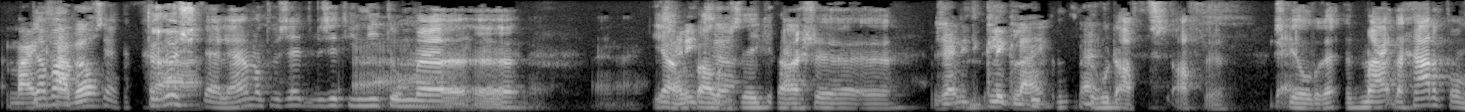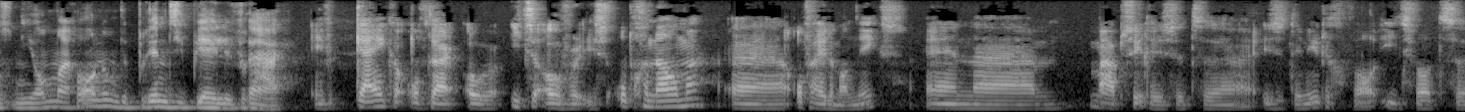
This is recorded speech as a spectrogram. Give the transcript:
maar ik ga wel. Zeggen, geruststellen, hè? want we zitten, we zitten hier niet om. ja, bepaalde verzekeraars. we zijn niet de kliklijn. Goed, nee. goed af, af schilderen. Het, maar daar gaat het ons niet om, maar gewoon om de principiële vraag. Even kijken of daar over, iets over is opgenomen, uh, of helemaal niks. En, uh, maar op zich is het, uh, is het in ieder geval iets wat, eh,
